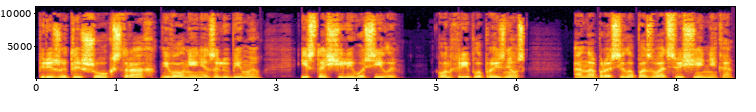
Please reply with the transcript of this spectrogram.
пережитый шок, страх и волнение за любимую истощили его силы. Он хрипло произнес. Она просила позвать священника.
